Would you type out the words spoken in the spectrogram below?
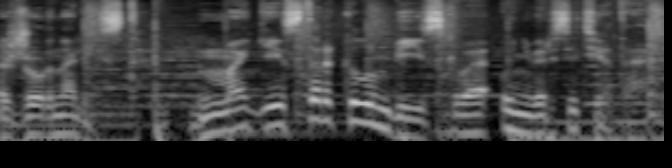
журналист, магистр Колумбийского университета –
